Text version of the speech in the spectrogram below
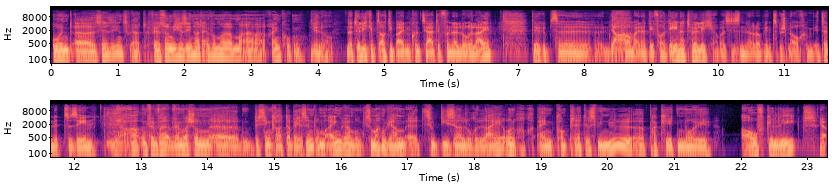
Und äh, sehr sehenswert. Wer es noch nicht gesehen hat, einfach mal, mal reingucken. Genau. Natürlich gibt's auch die beiden Konzerte von der Lorelei. Der gibt's äh, in Ja. Form einer DVD natürlich, aber sie sind, glaube ich, inzwischen auch im Internet zu sehen. Ja, und wenn wir, wenn wir schon äh, ein bisschen gerade dabei sind, um Eigenwerbung zu machen, wir haben äh, zu dieser Lorelei auch ein komplettes Vinylpaket neu aufgelegt. Ja.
